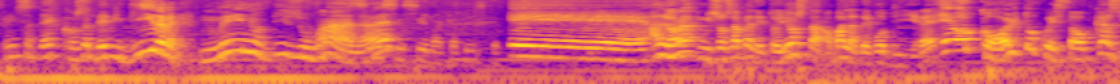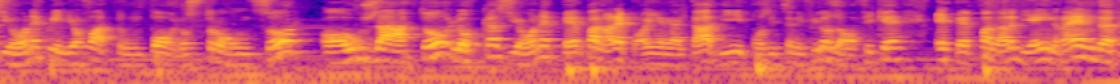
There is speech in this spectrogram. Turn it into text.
Pensa a te cosa devi dire, meno disumana, sì, eh? Sì, sì, ma capisco. E allora mi sono sempre detto, io sta roba la devo dire e ho colto questa occasione, quindi ho fatto un po' lo stronzo, ho usato l'occasione per parlare poi in realtà di posizioni filosofiche e per parlare di Ayn Rand.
